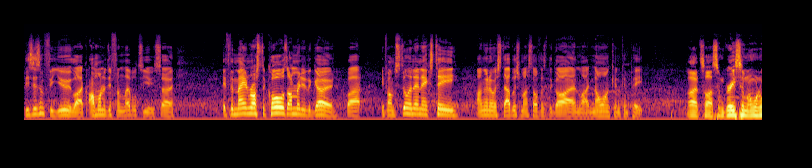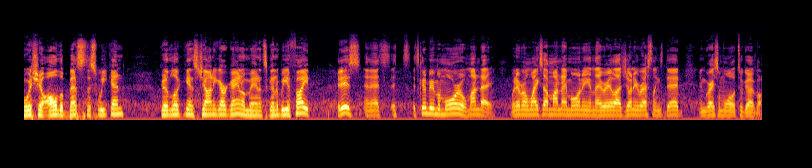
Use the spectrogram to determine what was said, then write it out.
this isn't for you. Like I'm on a different level to you. So if the main roster calls, I'm ready to go. But if I'm still in NXT, I'm going to establish myself as the guy, and like no one can compete. Oh, that's awesome, Grayson. I want to wish you all the best this weekend. Good luck against Johnny Gargano, man. It's going to be a fight. It is, and it's it's, it's going to be a memorial Monday when everyone wakes up Monday morning and they realize Johnny Wrestling's dead and Grayson Waller took over.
